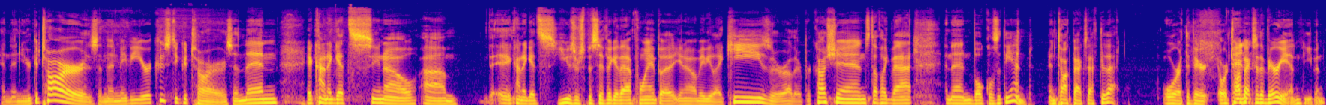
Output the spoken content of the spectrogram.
and then your guitars, and then maybe your acoustic guitars, and then it kind of gets you know. Um, it kind of gets user specific at that point, but you know, maybe like keys or other percussion, stuff like that, and then vocals at the end and talkbacks after that, or at the very or talkbacks at the very end, even.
